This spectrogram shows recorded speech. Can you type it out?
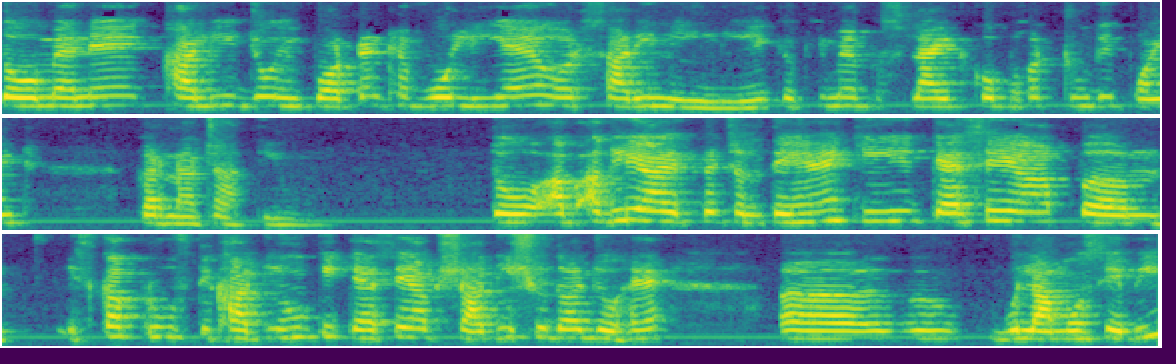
तो मैंने खाली जो इम्पोर्टेंट है वो लिए हैं और सारी नहीं ली है, क्योंकि मैं स्लाइड को बहुत टू द पॉइंट करना चाहती हूँ। तो अब अगली आयत पे चलते हैं कि कैसे आप इसका प्रूफ दिखाती हूँ कि कैसे आप शादीशुदा जो है गुलामों से भी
